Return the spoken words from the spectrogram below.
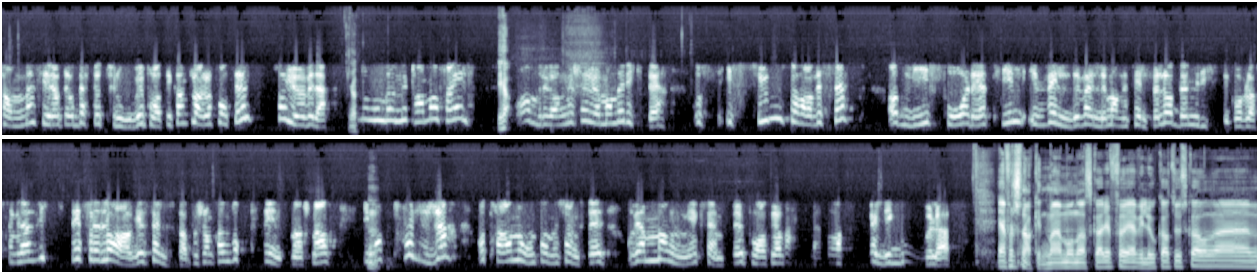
sammen sier at jo, dette tror vi på at de kan klare å få til, så gjør vi det. Noen ganger tar man feil, og andre ganger så gjør man det riktig. Og I sum så har vi sett at vi får det til i veldig veldig mange tilfeller. og Den risikoavlastningen er viktig for å lage selskaper som kan vokse internasjonalt. Vi må tørre å ta noen sånne sjanser. og Vi har mange eksempler på at vi har vært med på veldig gode løp. Jeg får snakket med Mona Skari, for jeg vil jo ikke at du skal eh,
